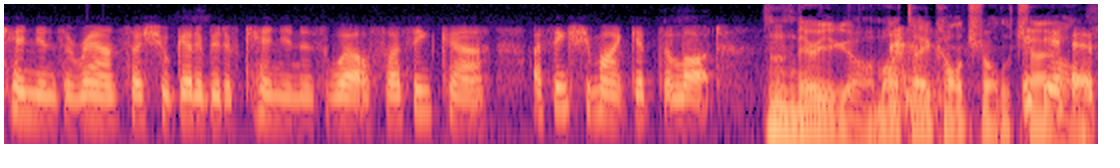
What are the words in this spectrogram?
Kenyans around, so she'll get a bit of Kenyan as well. So I think uh, I think she might get the lot. Hmm, there you go, a multicultural child. Yes.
